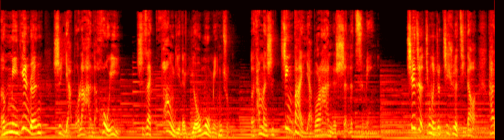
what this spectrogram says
而米甸人是亚伯拉罕的后裔，是在旷野的游牧民族，而他们是敬拜亚伯拉罕的神的子民。接着经文就继续的提到，他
